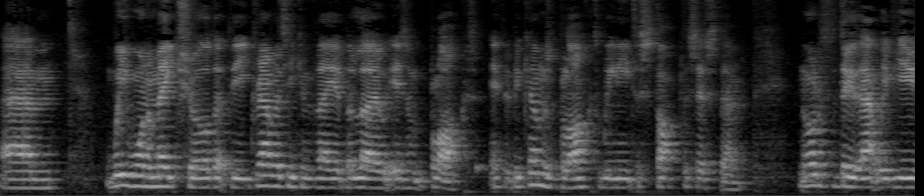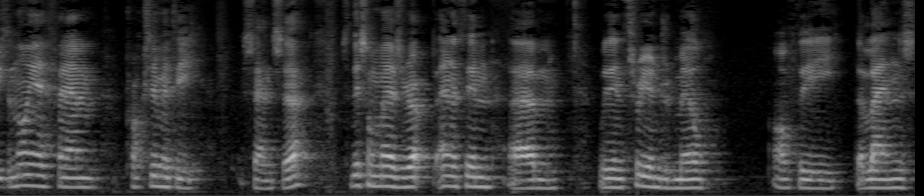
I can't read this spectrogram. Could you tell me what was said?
um, we want to make sure that the gravity conveyor below isn't blocked. If it becomes blocked, we need to stop the system. In order to do that, we've used an IFM proximity sensor. So this will measure up anything um, within 300 mil of the, the lens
